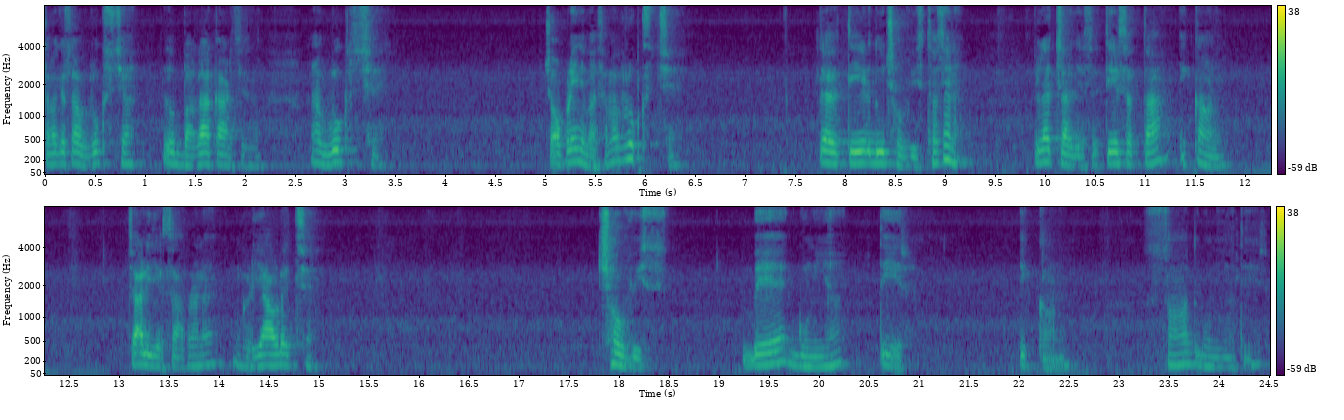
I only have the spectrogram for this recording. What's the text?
તમે કહેશો આ વૃક્ષ છે? તો ભાગાકાર છે. અને વૃક્ષ છે. ચોપડીની ભાષામાં વૃક્ષ છે. એટલે તેર દુ છવ્વીસ થશે ને? પેલા ચાલી જશે. તેર સત્તા એકાણું. ચાલી જશે. આપણને ઘડિયા આવડે જ છે. છવ્વીસ. બે ગુણ્યા તેર. એકાણું. સાત ગુણ્યા તેર.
